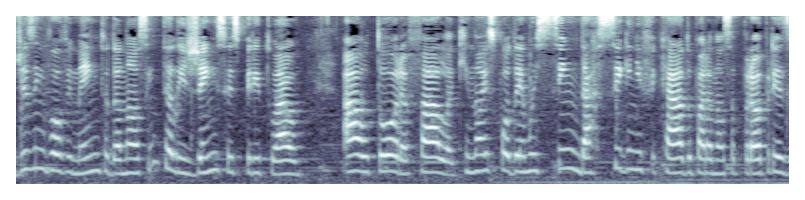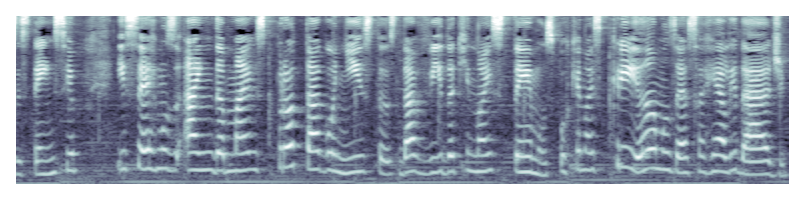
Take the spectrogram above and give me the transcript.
Desenvolvimento da nossa inteligência espiritual, a autora fala que nós podemos sim dar significado para nossa própria existência e sermos ainda mais protagonistas da vida que nós temos, porque nós criamos essa realidade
